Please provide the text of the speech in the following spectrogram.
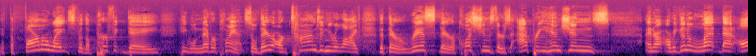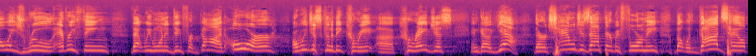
If the farmer waits for the perfect day, he will never plant. So there are times in your life that there are risks, there are questions, there's apprehensions. And are, are we going to let that always rule everything that we want to do for God? Or are we just going to be uh, courageous and go, yeah, there are challenges out there before me, but with God's help,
